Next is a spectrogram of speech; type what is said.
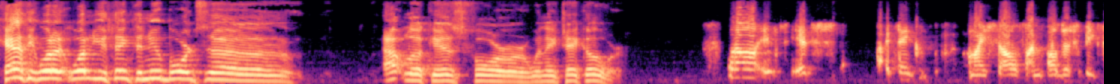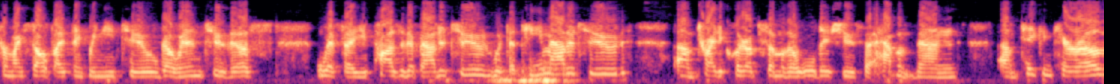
Kathy, what what do you think the new board's uh, outlook is for when they take over? Well, it's it's. I think myself. I'm, I'll just speak for myself. I think we need to go into this with a positive attitude, with a team attitude. Um, try to clear up some of the old issues that haven't been um, taken care of,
